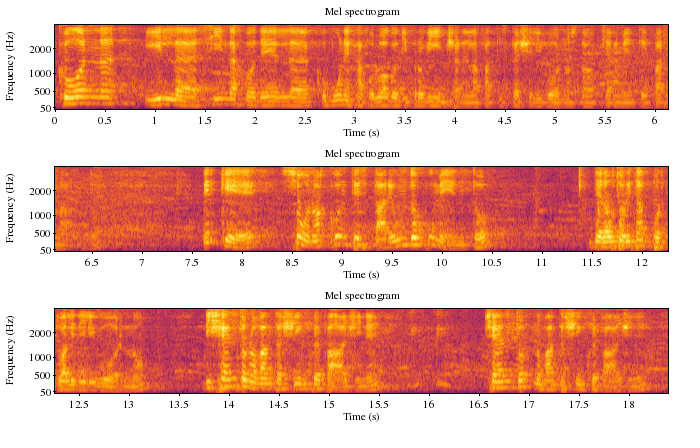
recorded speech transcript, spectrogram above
con il sindaco del comune capoluogo di provincia, nella fattispecie Livorno sto chiaramente parlando, perché sono a contestare un documento dell'autorità portuale di Livorno di 195 pagine, 195 pagine,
